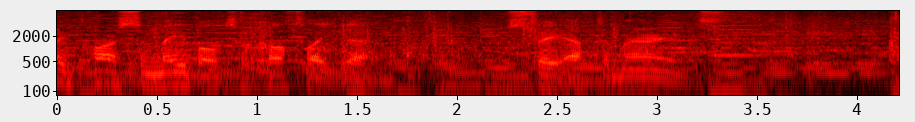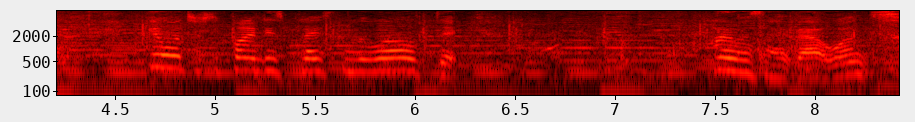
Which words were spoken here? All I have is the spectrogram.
why Parson Maybold took off like that, straight after marrying us. He wanted to find his place in the world, Dick. I was like that once.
